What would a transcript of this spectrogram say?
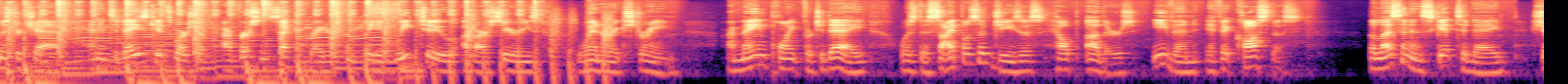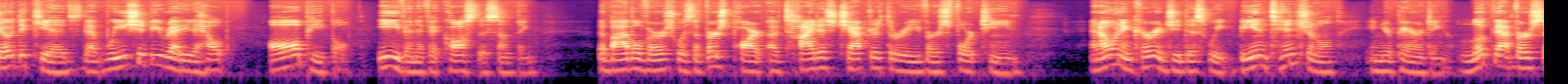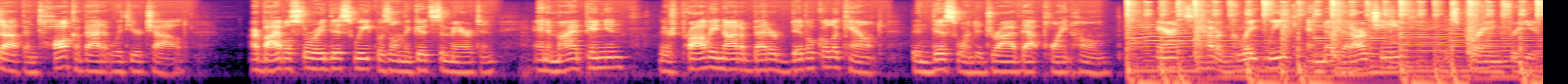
Mr. Chad, and in today's Kids Worship, our first and second graders completed week two of our series, Winter Extreme. Our main point for today was Disciples of Jesus help others, even if it costs us. The lesson and skit today showed the kids that we should be ready to help all people, even if it costs us something. The Bible verse was the first part of Titus chapter 3, verse 14. And I want to encourage you this week be intentional in your parenting. Look that verse up and talk about it with your child. Our Bible story this week was on the Good Samaritan, and in my opinion, there's probably not a better biblical account than this one to drive that point home. Parents, have a great week and know that our team is praying for you.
